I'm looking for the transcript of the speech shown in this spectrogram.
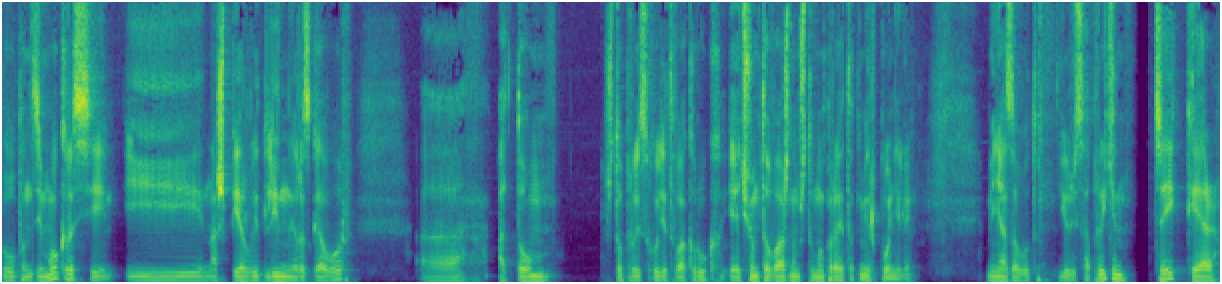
Open Democracy. И наш первый длинный разговор э, о том, что происходит вокруг, и о чем-то важном, что мы про этот мир поняли. Меня зовут Юрий Сапрыкин. Take care.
